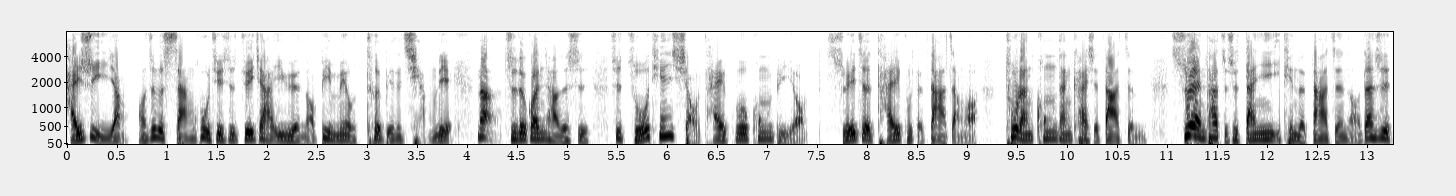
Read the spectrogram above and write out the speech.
还是一样啊，这个散户其实追价意愿呢，并没有特别的强烈。那值得观察的是，是昨天小台多空比哦，随着台股的大涨哦，突然空单开始大增。虽然它只是单一一天的大增哦，但是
